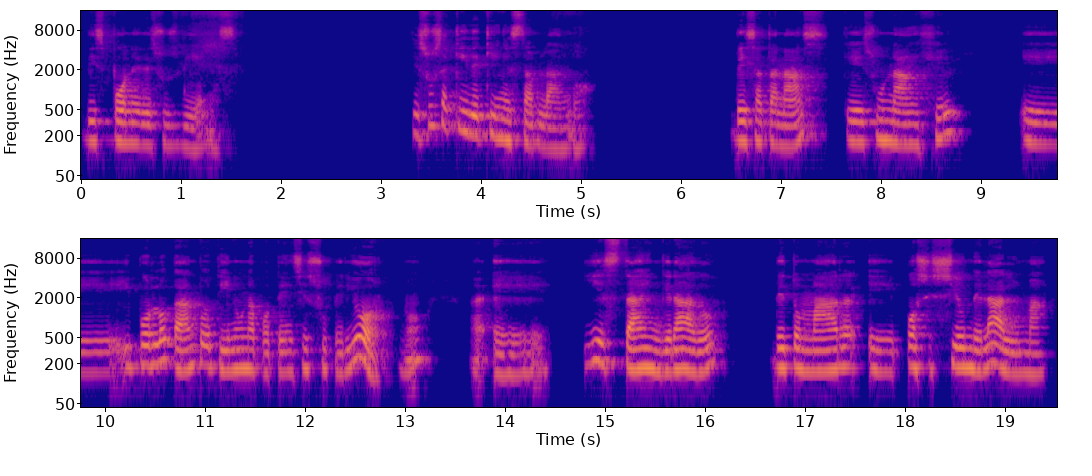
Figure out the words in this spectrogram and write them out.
dispone de sus bienes. Jesús aquí de quién está hablando? De Satanás, que es un ángel eh, y por lo tanto tiene una potencia superior, ¿no? Ah, eh, y está en grado de tomar eh, posesión del alma.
